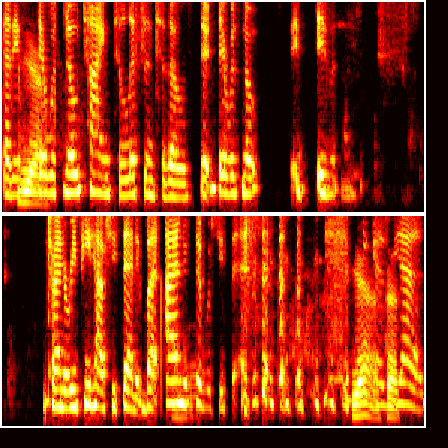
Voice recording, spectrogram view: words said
that it, yeah. there was no time to listen to those. There, there was no it, it trying to repeat how she said it, but I mm-hmm. understood what she said. yeah. because, that, yes.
